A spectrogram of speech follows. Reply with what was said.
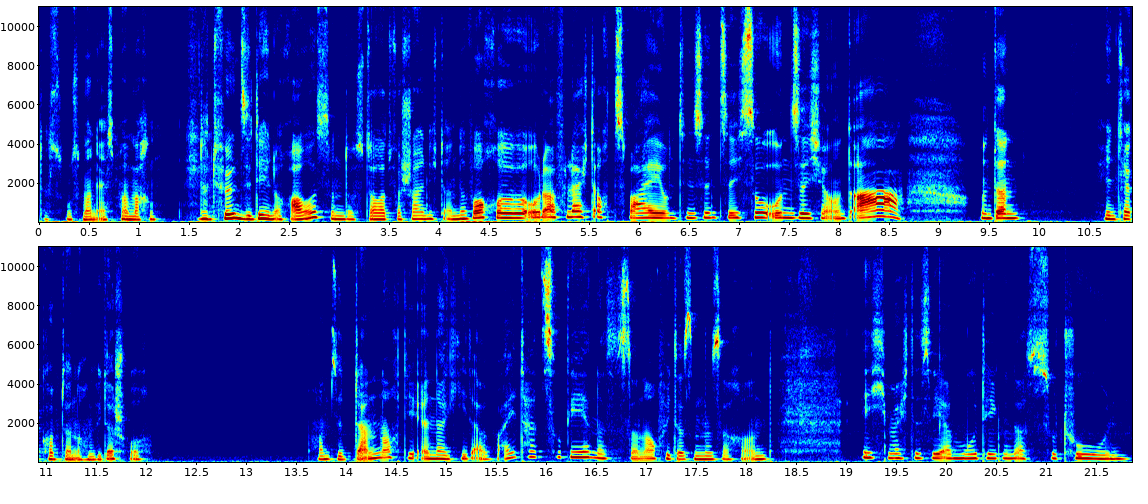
Das muss man erstmal machen. Dann füllen sie den auch aus und das dauert wahrscheinlich dann eine Woche oder vielleicht auch zwei und sie sind sich so unsicher und ah. Und dann hinterher kommt dann noch ein Widerspruch. Haben sie dann noch die Energie, da weiterzugehen? Das ist dann auch wieder so eine Sache. Und ich möchte Sie ermutigen, das zu tun.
